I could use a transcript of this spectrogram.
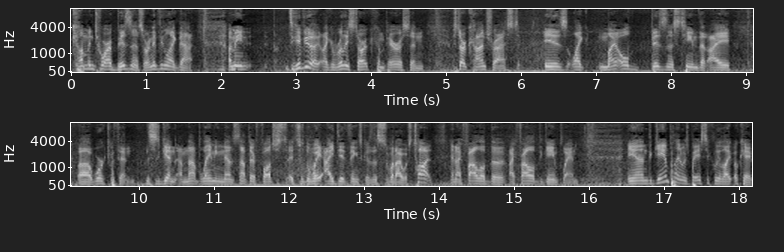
come into our business or anything like that. I mean, to give you a, like a really stark comparison, stark contrast is like my old business team that I uh, worked within. This is again, I'm not blaming them; it's not their fault. It's, it's the way I did things because this is what I was taught, and I followed the I followed the game plan. And the game plan was basically like, okay,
